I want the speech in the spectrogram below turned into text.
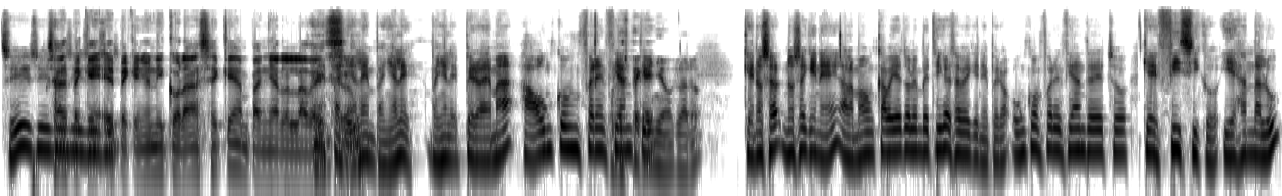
Sí, sí, O sea, sí. el, sí, peque- sí, sí. el pequeño Nicolás se queda en pañal al lado de pañales, en pañales. Pero además a un Porque es conferenciante pequeño, claro. que no, no sé quién es, ¿eh? a lo mejor un caballero lo investiga y sabe quién es, pero un conferenciante de esto que es físico y es andaluz,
